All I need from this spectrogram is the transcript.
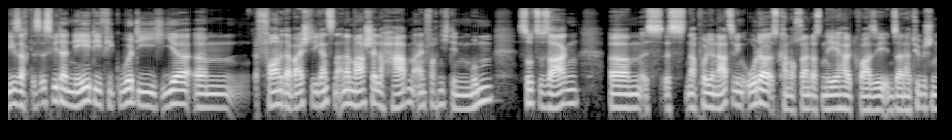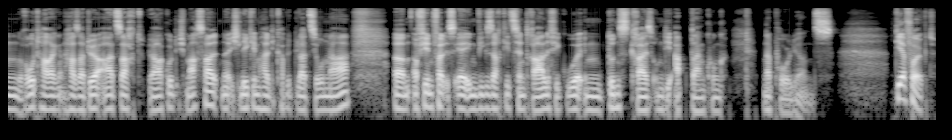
wie gesagt, es ist wieder Nee, die Figur, die hier ähm, vorne dabei steht. Die ganzen anderen Marschälle haben einfach nicht den Mumm, sozusagen. Ähm, es ist Napoleon Naziling oder es kann auch sein, dass Nee halt quasi in seiner typischen rothaarigen Hasardeurart sagt, ja gut, ich mach's halt, ne? ich lege ihm halt die Kapitulation nahe. Ähm, auf jeden Fall ist er eben, wie gesagt, die zentrale Figur im Dunstkreis um die Abdankung Napoleons. Die erfolgt.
